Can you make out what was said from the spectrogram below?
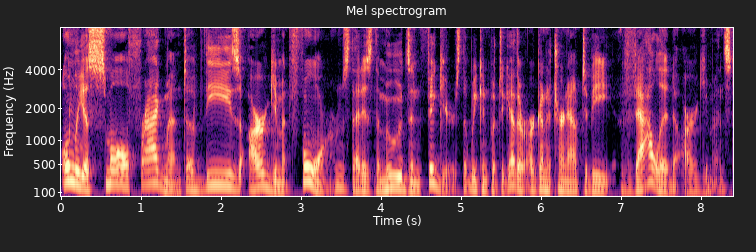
only a small fragment of these argument forms, that is, the moods and figures that we can put together, are going to turn out to be valid arguments,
